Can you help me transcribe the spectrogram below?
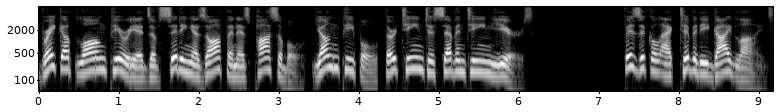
Break up long periods of sitting as often as possible. Young people 13 to 17 years. Physical activity guidelines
